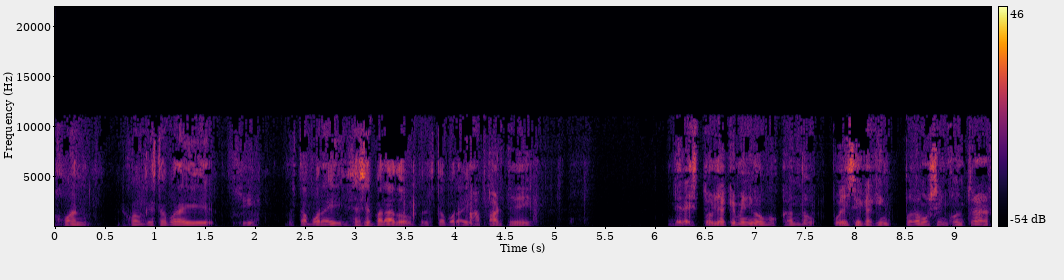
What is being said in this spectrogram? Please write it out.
Juan, Juan que está por ahí, Sí, está por ahí, se ha separado, pero está por ahí. aparte de, de la historia que venimos buscando, puede ser que aquí podamos encontrar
